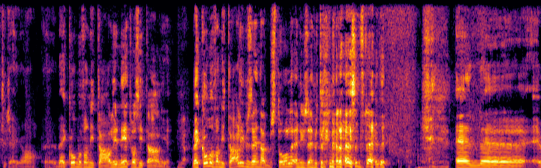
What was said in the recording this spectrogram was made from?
En toen zei hij, ja, eh, wij komen van Italië. Nee, het was Italië. Ja. Wij komen van Italië, we zijn daar bestolen en nu zijn we terug naar huis aan het rijden. En eh,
